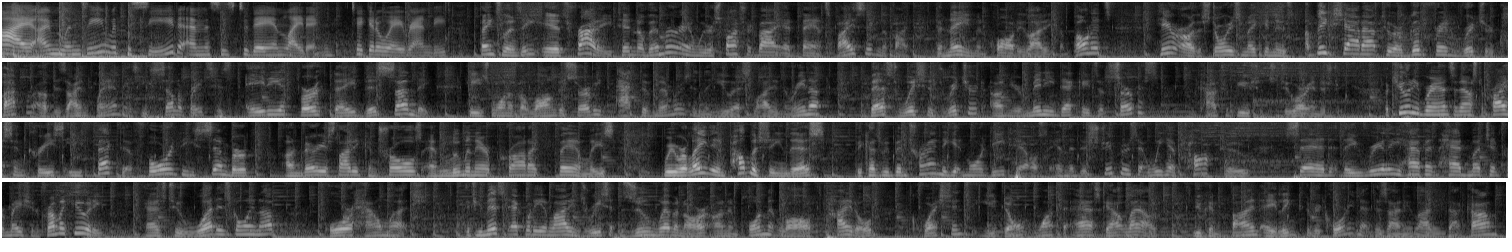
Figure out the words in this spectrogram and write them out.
Hi, I'm Lindsay with The Seed, and this is Today in Lighting. Take it away, Randy. Thanks, Lindsay. It's Friday, 10 November, and we are sponsored by Advance by Signify, the name and quality lighting components. Here are the stories making news. A big shout out to our good friend Richard Klapper of Design Plan as he celebrates his 80th birthday this Sunday. He's one of the longest serving active members in the U.S. lighting arena. Best wishes, Richard, on your many decades of service and contributions to our industry. Acuity Brands announced a price increase effective for December on various lighting controls and luminaire product families. We were late in publishing this because we've been trying to get more details, and the distributors that we have talked to said they really haven't had much information from Acuity as to what is going up or how much. If you missed Equity and Lighting's recent Zoom webinar on employment law titled questions you don't want to ask out loud, you can find a link to the recording at designinglighting.com.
